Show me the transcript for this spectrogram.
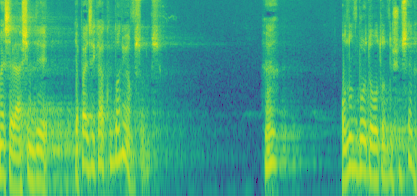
Mesela şimdi yapay zeka kullanıyor musunuz? He? Onun burada olduğunu düşünsene.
